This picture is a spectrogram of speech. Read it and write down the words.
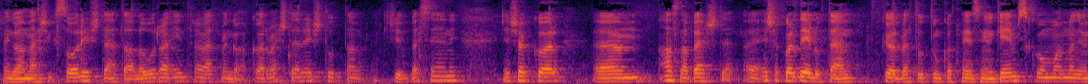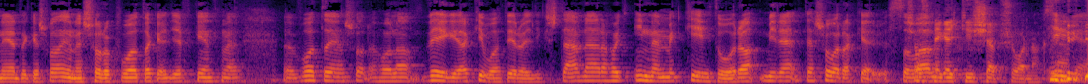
meg a másik szólistát, a Laura Intravát, meg a karmester is tudtam kicsit beszélni, és akkor um, aznap este, és akkor délután körbe tudtunk ott nézni a Gamescom-on, nagyon érdekes, nagyon nagy sorok voltak egyébként, mert volt olyan sor, ahol a végére ki volt írva egyik táblára, hogy innen még két óra, mire te sorra kerülsz. Szóval... És az még egy kisebb sornak Igen.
